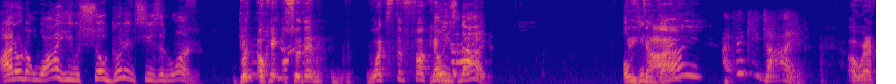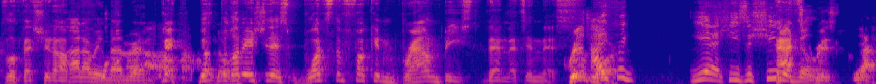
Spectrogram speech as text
I don't know why he was so good in season one. But okay, so then what's the fucking? No, he's not. Oh, Did did he he die? die? I think he died. Oh, we're gonna have to look that shit up. I don't remember. Okay, but, but let me ask you this: What's the fucking brown beast then that's in this? Grizzlor. I think. Yeah, he's a She-Ra That's villain. Grizz. Yeah.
